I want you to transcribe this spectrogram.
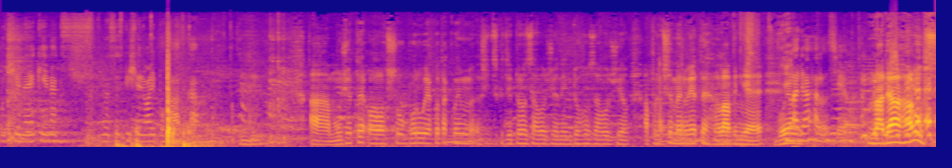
počinek, jinak jsme se spíš věnovali pohádkám. A můžete o souboru jako takovým říct, kdy byl založený, kdo ho založil a proč se jmenujete hlavně Bojan, Mladá halus, že jo? Mladá Halus.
